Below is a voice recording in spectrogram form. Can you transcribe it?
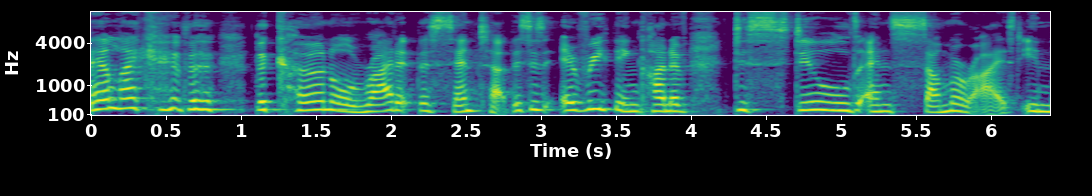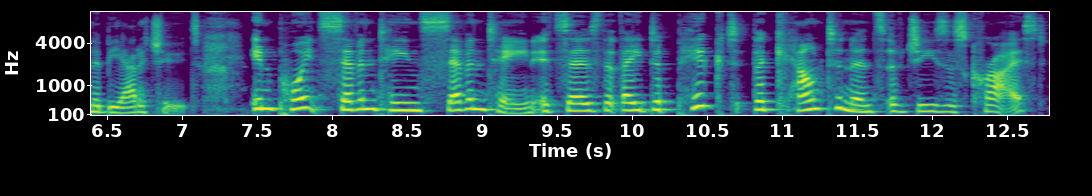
They're like the, the kernel right at the center. This is everything kind of distilled and summarized in the Beatitudes. In point 1717, it says that they depict the countenance of Jesus Christ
